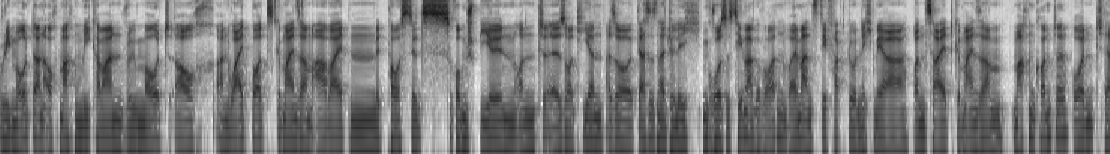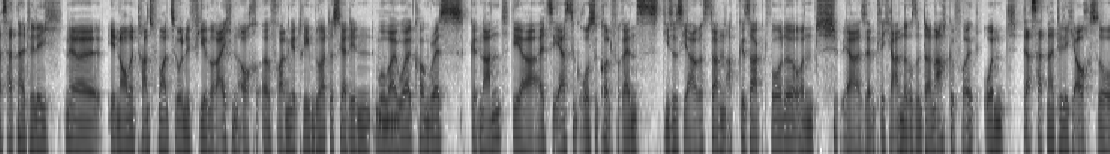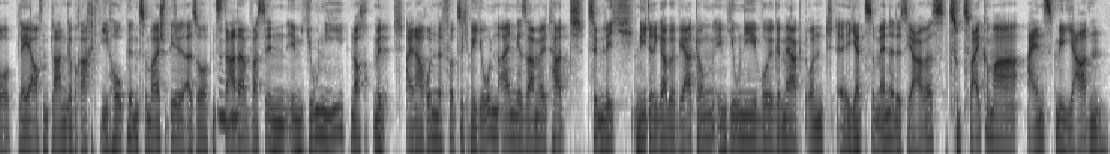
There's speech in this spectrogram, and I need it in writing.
remote dann auch machen? Wie kann man remote auch an Whiteboards gemeinsam arbeiten, mit Post-its rumspielen und äh, sortieren? Also das ist natürlich ein großes Thema geworden, weil man es de facto nicht mehr on-site gemeinsam machen konnte. Und das hat natürlich eine enorme Transformation in vielen Bereichen auch äh, vorangetrieben. Du hattest ja den Mobile mhm. World Congress Congress genannt, der als die erste große Konferenz dieses Jahres dann abgesagt wurde und ja, sämtliche andere sind danach gefolgt. Und das hat natürlich auch so Player auf den Plan gebracht, wie Hopin zum Beispiel, also ein mhm. Startup, mhm. was in, im Juni noch mit einer Runde 40 Millionen eingesammelt hat, ziemlich niedriger Bewertung, im Juni wohlgemerkt und äh, jetzt zum Ende des Jahres zu 2,1 Milliarden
